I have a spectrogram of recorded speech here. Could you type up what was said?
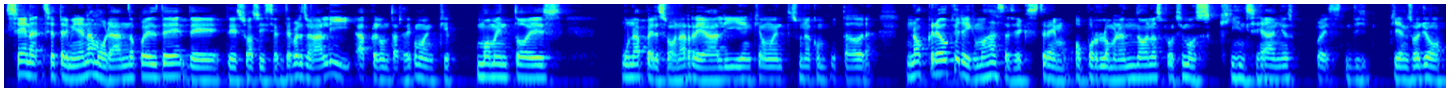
se, se termina enamorando pues de, de, de, su asistente personal y a preguntarse como en qué momento es una persona real y en qué momento es una computadora. No creo que lleguemos hasta ese extremo, o por lo menos no en los próximos 15 años, pues pienso yo.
